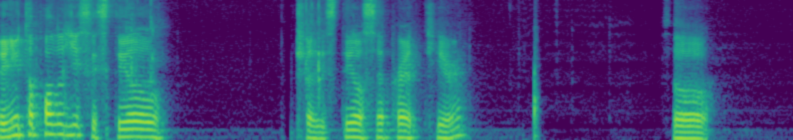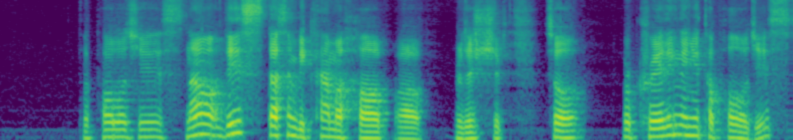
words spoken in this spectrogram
the new topologies is still actually still separate here. So topologies. Now this doesn't become a hub of relationships. So for creating the new topologies,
